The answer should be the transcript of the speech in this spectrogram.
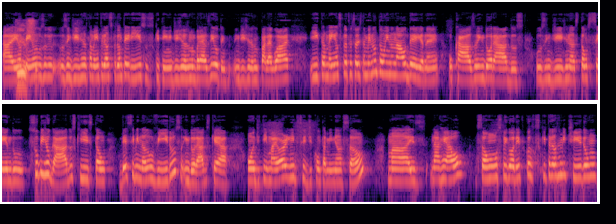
Aí eu tenho os, os, indígenas também transfronteiriços, que tem indígenas no Brasil, tem indígenas no Paraguai, e também os professores também não estão indo na aldeia, né? O caso em Dourados, os indígenas estão sendo subjugados, que estão disseminando o vírus em Dourados, que é onde tem maior índice de contaminação, mas na real são os frigoríficos que transmitiram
